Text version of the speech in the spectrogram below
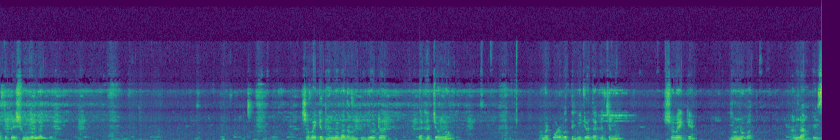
অতটাই সুন্দর লাগবে। সবাইকে ধন্যবাদ আমার ভিডিওটা দেখার জন্য। আমার পরবর্তী ভিডিও দেখার জন্য সবাইকে ধন্যবাদ। আল্লাহ হাফিজ।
